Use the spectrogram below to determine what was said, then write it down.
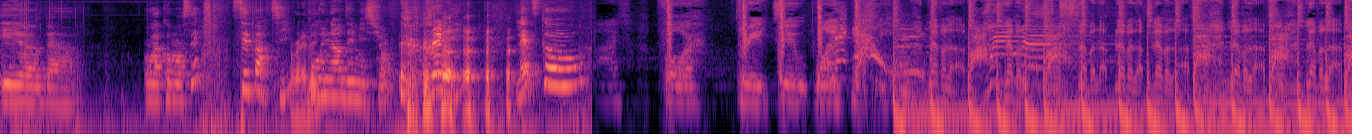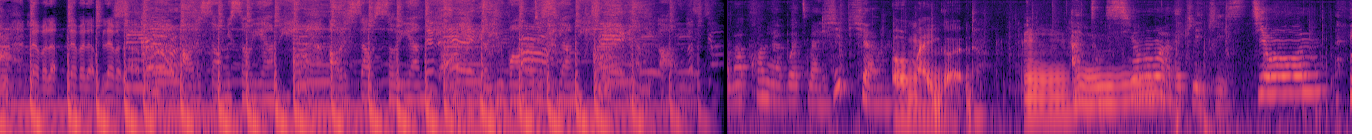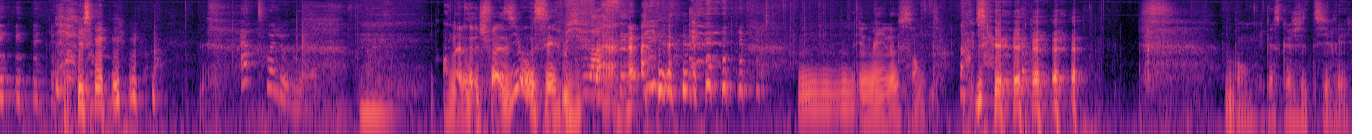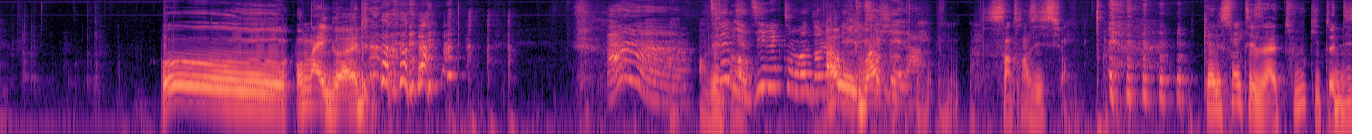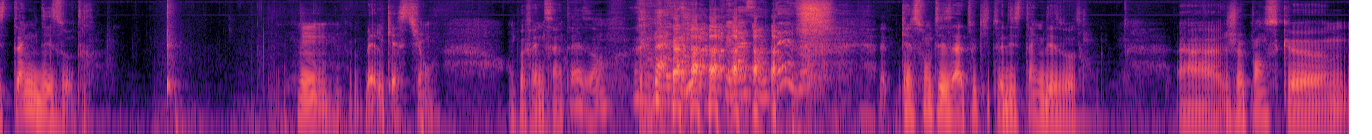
Et euh, bah, on va commencer. C'est parti pour une heure d'émission. Ready Let's go prendre la boîte magique. Oh my god. Mhm. Attention avec les questions. à toi l'honneur. On a le droit de choisir ou c'est pif? Non, c'est pif. Mhm, Une main innocente. bon, qu'est-ce que j'ai tiré? Oh Oh my god Ah, On très est- bien, direct on rentre dans le Ah oui, sujet là. Sans transition. Quels sont tes atouts qui te distinguent des autres? Hmm, Belle question. On peut faire une synthèse, hein? Vas-y, fais la synthèse. Quels sont tes atouts qui te distinguent des autres? Euh, Je pense que hum,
